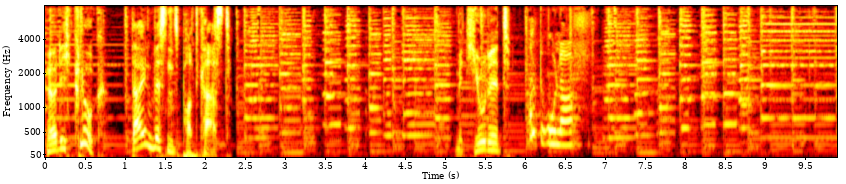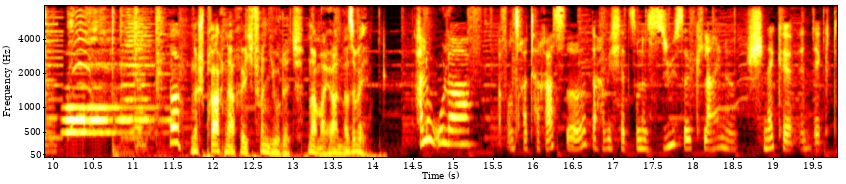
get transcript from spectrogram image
Hör dich klug, dein Wissenspodcast. Mit Judith und Olaf. Ah, eine Sprachnachricht von Judith. Na, mal hören, was er will. Hallo Olaf. Auf unserer Terrasse, da habe ich jetzt so eine süße kleine Schnecke entdeckt.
